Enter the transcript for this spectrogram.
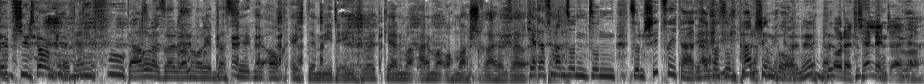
if you don't give me food. Darüber sollten wir nochmal reden. Das fehlt mir auch echt der Meeting. Ich würde gerne mal einmal auch mal schreien und sagen, Ja, dass man so einen so so einen Schiedsrichter hat, einfach so ein Punching Ball, ne? Oder Challenge einfach.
